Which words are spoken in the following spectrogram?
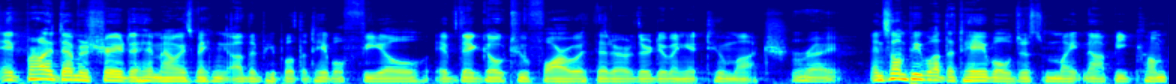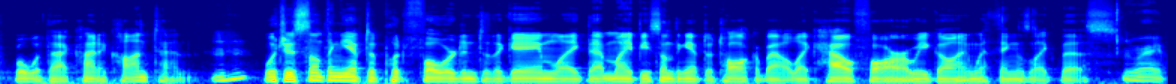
It probably demonstrated to him how he's making other people at the table feel if they go too far with it or if they're doing it too much. Right. And some people at the table just might not be comfortable with that kind of content, mm-hmm. which is something you have to put forward into the game. Like that might be something you have to talk about. Like how far are we going with things like this? Right.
